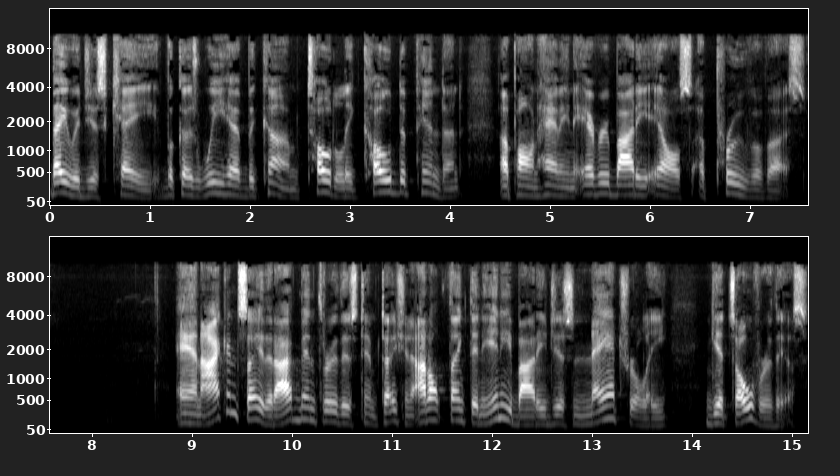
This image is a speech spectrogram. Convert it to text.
They would just cave because we have become totally codependent upon having everybody else approve of us. And I can say that I've been through this temptation. I don't think that anybody just naturally gets over this.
